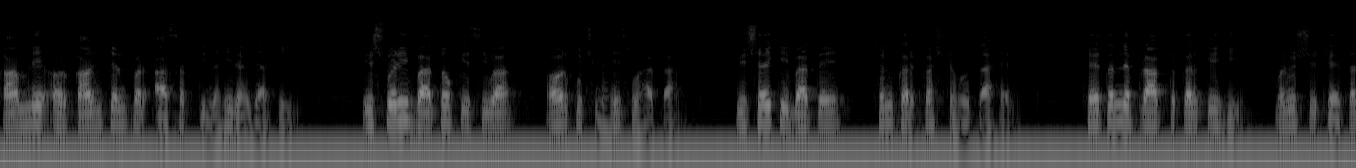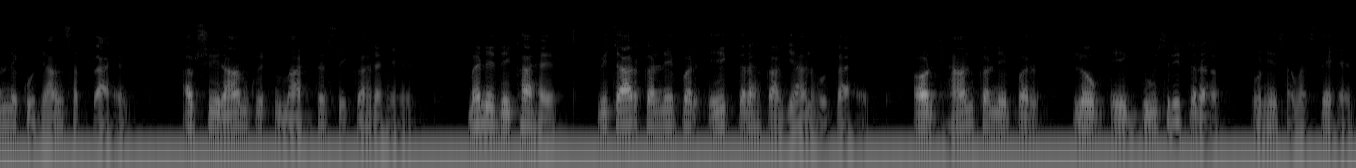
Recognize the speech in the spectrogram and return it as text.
कामने और कांचन पर आसक्ति नहीं रह जाती। ईश्वरी बातों के सिवा और कुछ नहीं सुहाता। विषय की बातें सुनकर कष्ट होता है। चैतन्य प्राप्त करके ही मनुष्य चैतन्य को जान सकता है। अब श्री रामकृष्ण मास्टर से कह रहे हैं, मैंने देखा है, विचार करने पर एक तरह का ज्ञान होता है और ध्यान करने पर लोग एक दूसरी तरह उन्हें समझते हैं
